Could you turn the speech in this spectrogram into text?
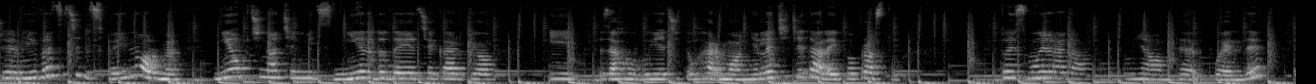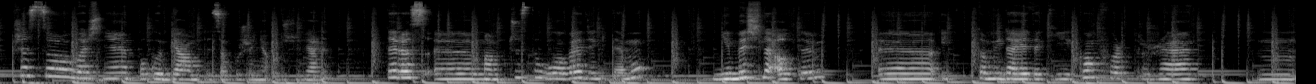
czyli wracacie do swojej normy. Nie obcinacie nic, nie dodajecie cardio i zachowujecie tą harmonię. Lecicie dalej po prostu. To jest moja rada. Popełniałam te błędy, przez co właśnie pogłębiałam te zaburzenia odżywiania. Teraz e, mam czystą głowę dzięki temu. Nie myślę o tym i to mi daje taki komfort, że mm,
